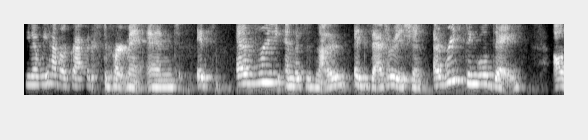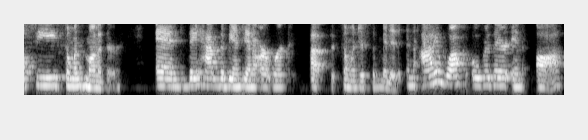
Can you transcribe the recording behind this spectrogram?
You know, we have our graphics department and it's every and this is not an exaggeration, every single day I'll see someone's monitor and they have the bandana artwork up that someone just submitted. And I walk over there in awe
